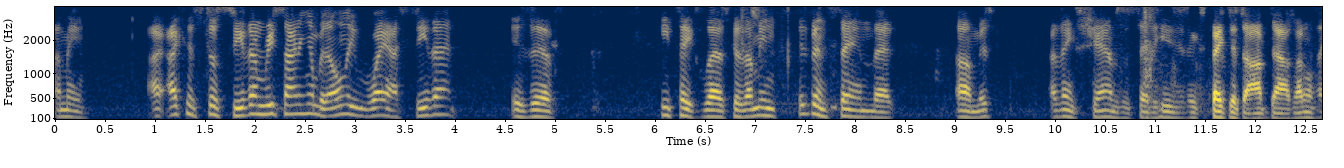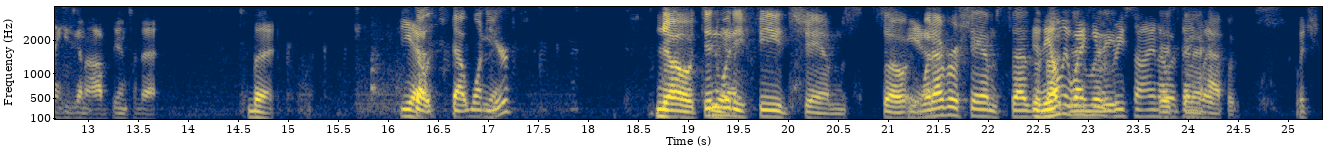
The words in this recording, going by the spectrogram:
I mean, I, I could still see them re-signing him, but the only way I see that is if he takes less. Because I mean, he's been saying that. Um, it's I think Shams has said he's expected to opt out. So I don't think he's going to opt into that. But yeah, That, that one Yeah. year. no, Dinwiddie feeds Shams. So Yeah. whatever Shams says the about only way he would Dinwiddie re-sign, I is would think, going to like, happen. which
